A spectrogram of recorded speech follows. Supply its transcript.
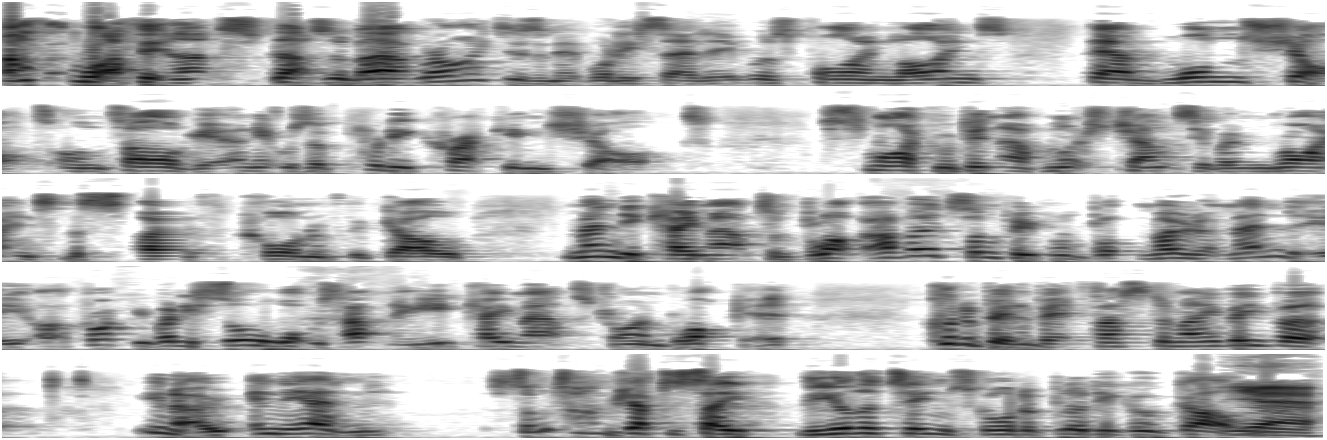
I th- well, I think that's that's about right, isn't it? What he said. It was fine lines. They had one shot on target, and it was a pretty cracking shot. Schmeichel didn't have much chance. He went right into the side of the corner of the goal. Mendy came out to block. I've heard some people moan at Mendy. Oh, crocky, when he saw what was happening, he came out to try and block it. Could have been a bit faster, maybe, but you know, in the end, sometimes you have to say the other team scored a bloody good goal. Yeah.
